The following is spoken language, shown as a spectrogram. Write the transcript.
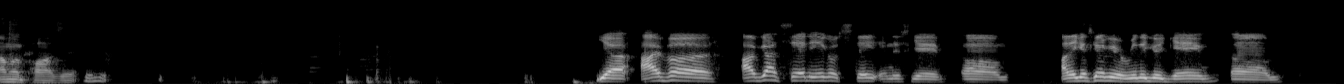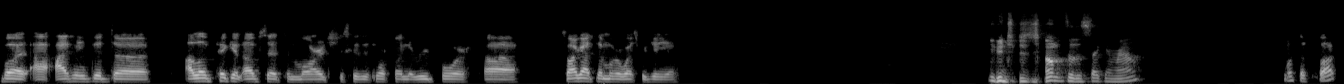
I'm gonna pause it. Yeah, I've uh I've got San Diego State in this game. Um, I think it's gonna be a really good game. Um, but I, I think that uh, I love picking upsets in March just because it's more fun to root for. Uh, so I got them over West Virginia. You just jumped to the second round. What the fuck?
